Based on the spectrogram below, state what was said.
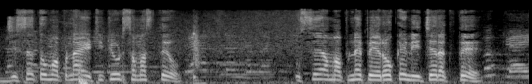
जिसे तुम अपना एटीट्यूड समझते हो उसे हम अपने पैरों के नीचे रखते हैं।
